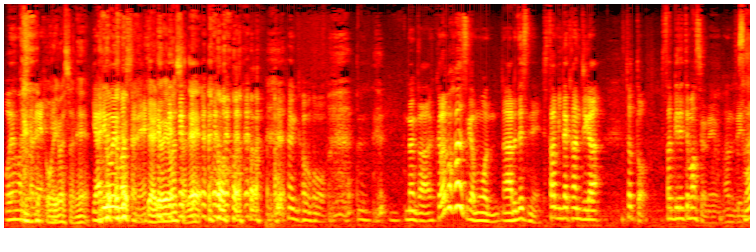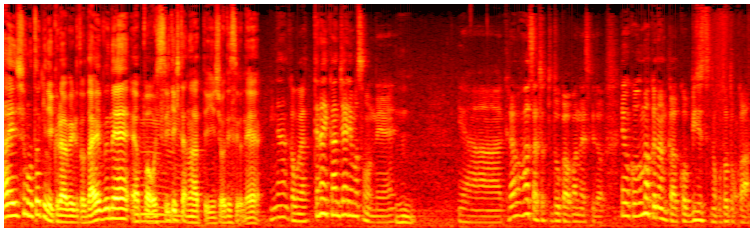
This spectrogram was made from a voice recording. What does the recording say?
終えましたね。終わりましたね。やり終えましたね。やり終えましたね。なんかもうなんかクラブハウスがもうあれですね。スタビな感じがちょっとスタビれてますよね完全に。最初の時に比べるとだいぶねやっぱ落ち着いてきたなって印象ですよね。みんななんかもうやってない感じありますもんね。うんいやークラブハウスはちょっとどうかわかんないですけどでもこううまくなんかこう美術のこととか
